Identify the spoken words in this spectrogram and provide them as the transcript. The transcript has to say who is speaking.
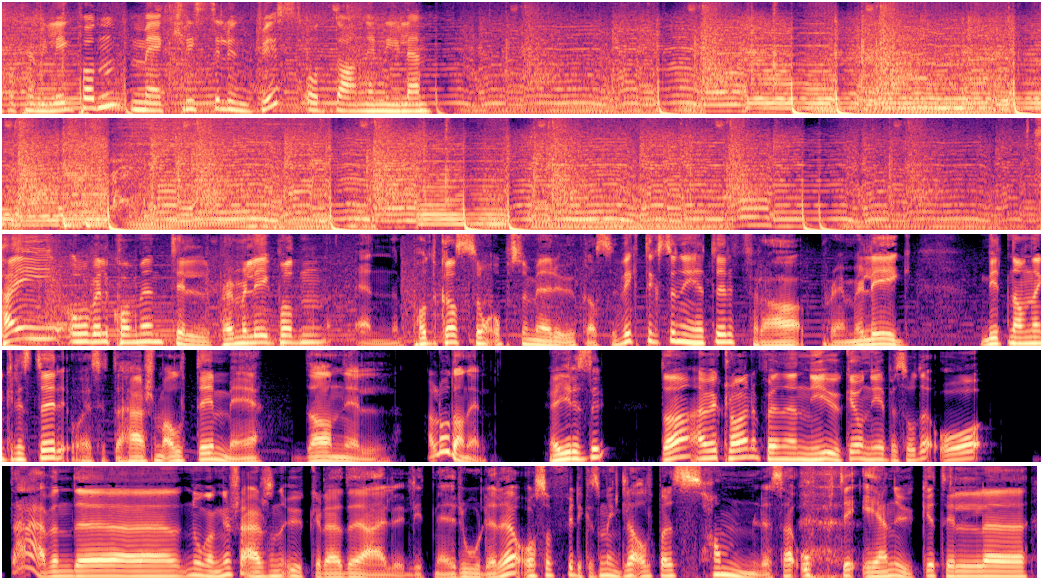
Speaker 1: hører på Premier League-podden med Christer Lundqvist og Daniel Nyland.
Speaker 2: Hei og velkommen til Premier League-podden, en podkast som oppsummerer ukas viktigste nyheter fra Premier League. Mitt navn er Christer, og jeg sitter her som alltid med Daniel. Hallo, Daniel.
Speaker 3: Hei, Christer.
Speaker 2: Da er vi klar for en ny uke og en ny episode, og dæven, det Noen ganger så er det sånne uker der det er litt mer roligere, og så virker det som egentlig alt bare samler seg opp til én uke til uh,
